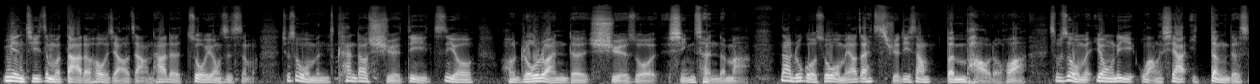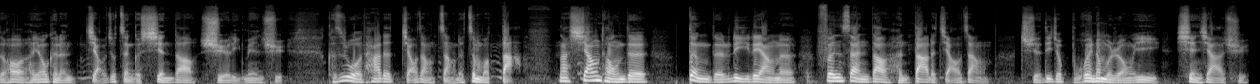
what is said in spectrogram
面积这么大的后脚掌，它的作用是什么？就是我们看到雪地是由很柔软的雪所形成的嘛。那如果说我们要在雪地上奔跑的话，是不是我们用力往下一蹬的时候，很有可能脚就整个陷到雪里面去？可是如果它的脚掌长得这么大，那相同的蹬的力量呢，分散到很大的脚掌。雪地就不会那么容易陷下去，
